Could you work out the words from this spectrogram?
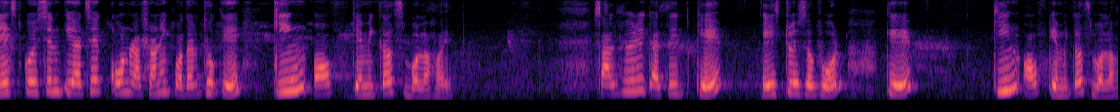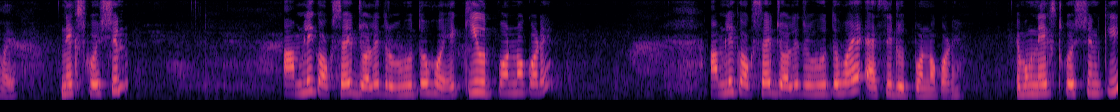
নেক্সট কোয়েশ্চেন কি আছে? কোন রাসায়নিক পদার্থকে কিং অফ কেমিক্যালস বলা হয়? সালফিউরিক অ্যাসিডকে এইচ টু এসও ফোরকে কিং অফ কেমিক্যালস বলা হয়। নেক্সট কোয়েশ্চেন, আমলিক অক্সাইড জলে দ্রবীভূত হয়ে কি উৎপন্ন করে? আমলিক অক্সাইড জলে দ্রবীভূত হয়ে অ্যাসিড উৎপন্ন করে। এবং নেক্সট কোয়েশ্চেন কি?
